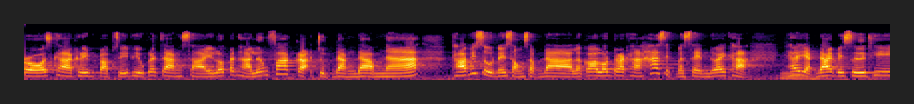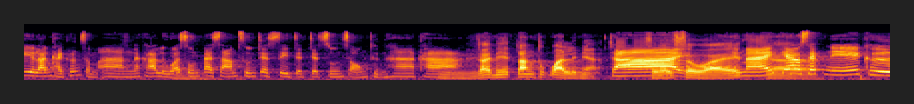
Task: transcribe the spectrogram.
Rose ค่ะ ครีมปรับสีผิวกระจ่างใส ลดปัญหาเรื่องฝ้ากระจุดด่างดำนะ ท้าพิสูจน์ใน 2 สัปดาห์ แล้วก็ลดราคา 50%ด้วยค่ะ ถ้าอยากได้ไปซื้อที่ร้านขายเครื่องสำอางนะคะ หรือว่า 0830747702ถึง5ค่ะอืมได้นี้ตั้งทุกวันเลยเนี่ย ใช่ สวยๆเห็นไหมนะแก้วเซตนี้คือ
